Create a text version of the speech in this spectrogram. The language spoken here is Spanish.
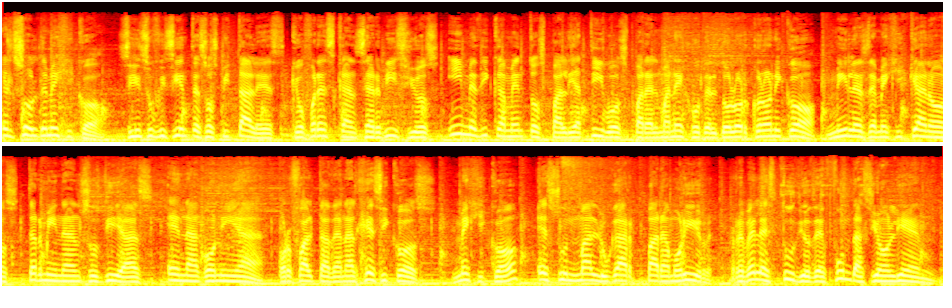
El Sol de México, sin suficientes hospitales que ofrezcan servicios y medicamentos paliativos para el manejo del dolor crónico, miles de mexicanos terminan sus días en agonía por falta de analgésicos. México es un mal lugar para morir, revela estudio de Fundación Lien.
